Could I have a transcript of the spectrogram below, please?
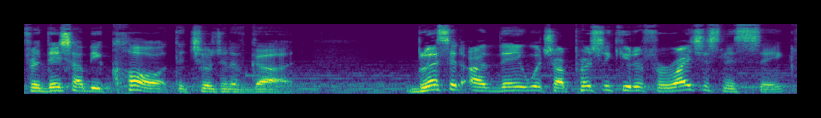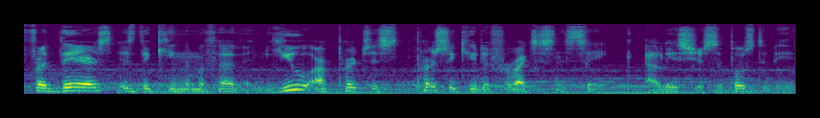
for they shall be called the children of God. Blessed are they which are persecuted for righteousness' sake, for theirs is the kingdom of heaven. You are purchased, persecuted for righteousness' sake. At least you're supposed to be.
